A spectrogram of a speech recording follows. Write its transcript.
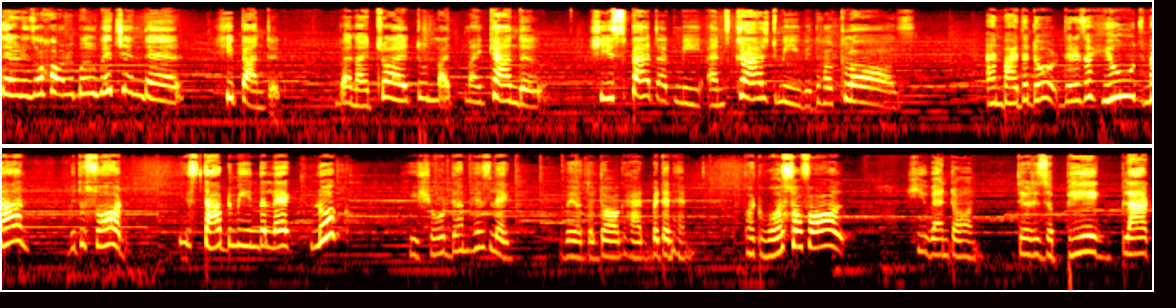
There is a horrible witch in there, he panted. When I tried to light my candle, she spat at me and scratched me with her claws. And by the door, there is a huge man with a sword. He stabbed me in the leg. Look! He showed them his leg where the dog had bitten him. But worst of all, he went on, there is a big black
